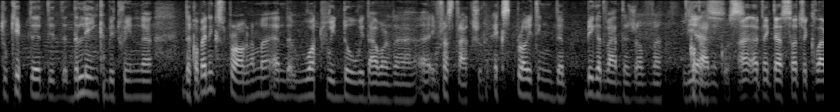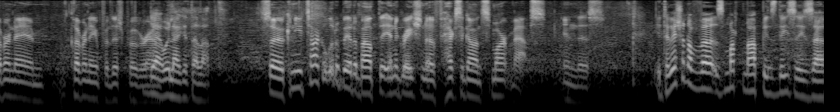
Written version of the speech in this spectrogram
to keep the, the, the link between the Copernicus program and what we do with our infrastructure, exploiting the big advantage of yes, Copernicus. I, I think that's such a clever name, clever name for this program. Yeah, we like it a lot. So can you talk a little bit about the integration of Hexagon Smart Maps in this? Integration of uh, smart map in this is uh,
